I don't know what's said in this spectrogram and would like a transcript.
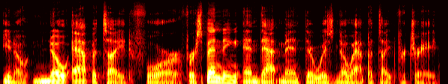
you know, no appetite for for spending, and that meant there was no appetite for trade.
